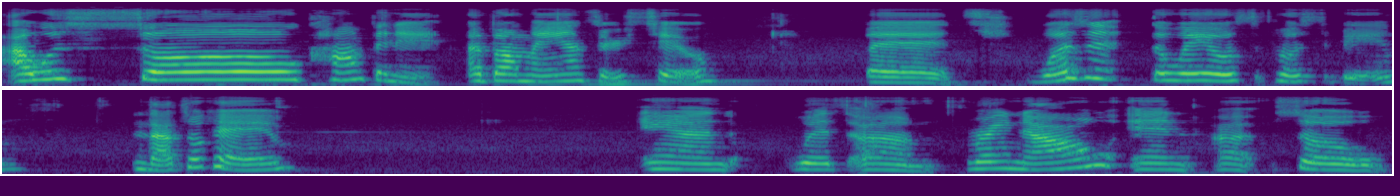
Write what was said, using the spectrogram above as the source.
I was so confident about my answers too, but wasn't the way it was supposed to be. That's okay. And with um right now and uh so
